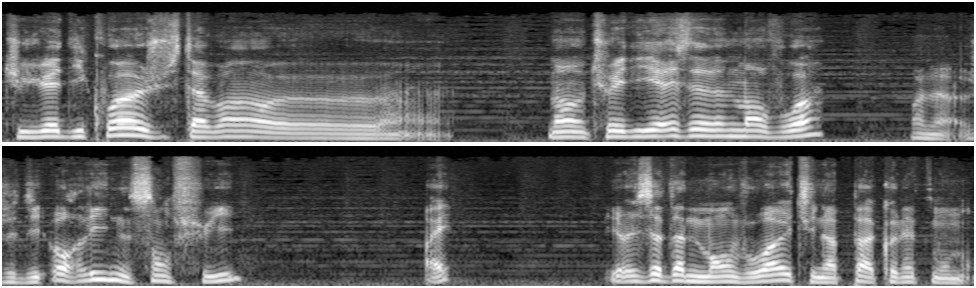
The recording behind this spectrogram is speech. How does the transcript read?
tu lui as dit quoi juste avant euh, Non, tu lui as dit Erizadan m'envoie. Voilà, je dis Orline s'enfuit. Ouais. Erizadan m'envoie et tu n'as pas à connaître mon nom.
